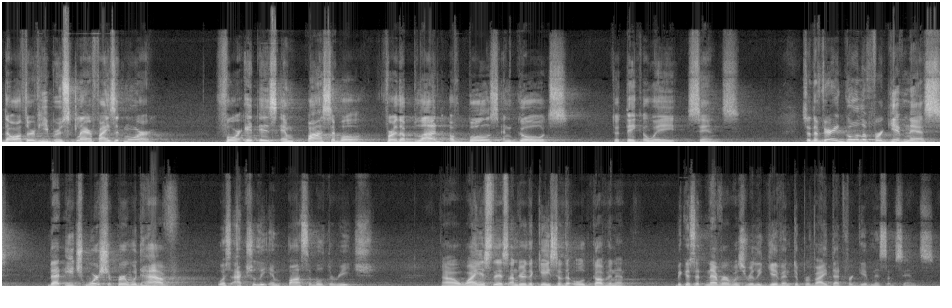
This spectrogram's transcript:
the author of Hebrews clarifies it more. For it is impossible for the blood of bulls and goats to take away sins. So, the very goal of forgiveness that each worshiper would have was actually impossible to reach. Uh, why is this under the case of the Old Covenant? Because it never was really given to provide that forgiveness of sins.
